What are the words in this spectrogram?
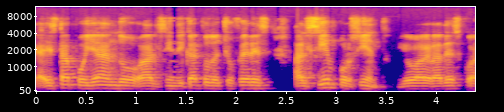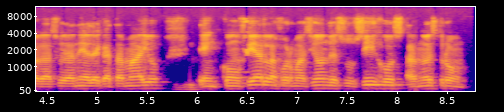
está apoyando al sindicato de choferes al 100%. Yo agradezco a la ciudadanía de Catamayo en confiar la formación de sus hijos a nuestro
